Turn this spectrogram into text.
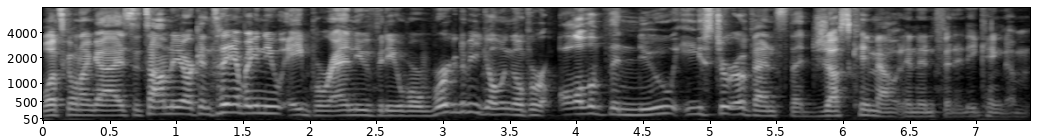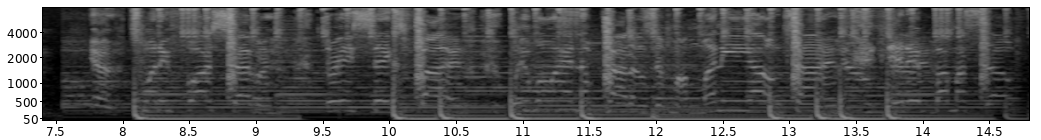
what's going on guys? It's Omniarch and today I'm bringing you a brand new video where we're going to be going over all of the new Easter events that just came out in Infinity Kingdom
